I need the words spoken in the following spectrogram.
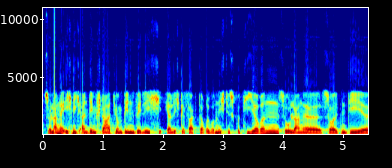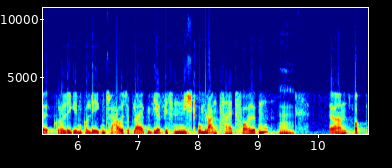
solange ich nicht an dem Stadium bin, will ich ehrlich gesagt darüber nicht diskutieren. Solange sollten die Kolleginnen und Kollegen zu Hause bleiben. Wir wissen nicht um Langzeitfolgen. Mhm. Ja, ob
